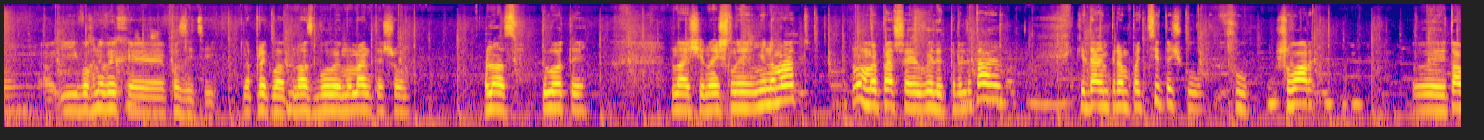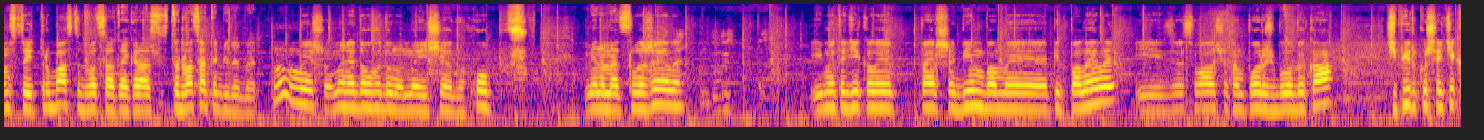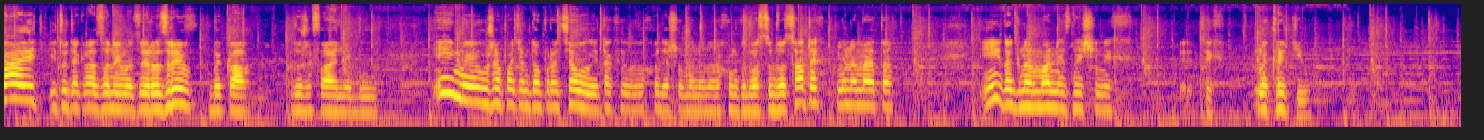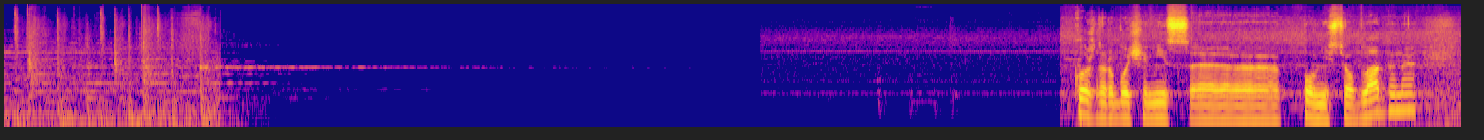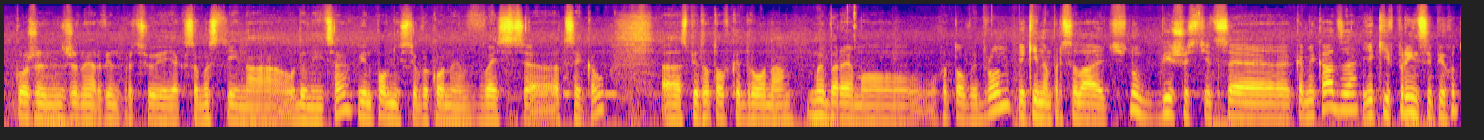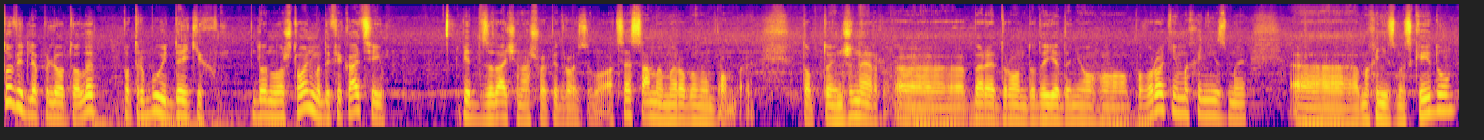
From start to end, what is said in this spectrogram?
і вогневих е, позицій. Наприклад, у нас були моменти, що у нас пілоти наші знайшли міномет. Ну, ми перший виліт прилітаємо, кидаємо прямо під сіточку, фу, швар. Е, Там стоїть труба 120 якраз, 120 міномет. Ну, ми що, ми недовго думаємо, ми ще одну хоп, міномет сложили. І ми тоді, коли перша бімба ми підпалили і з'ясували, що там поруч було БК, чіпірку ще тікають, і тут якраз за ними цей розрив БК дуже файний був. І ми вже потім допрацьовували, і так виходить, що в мене на рахунку 220-х міномета і так нормальних знищених е, цих накриттів. Кожне робоче місце е, повністю обладнане. Кожен інженер він працює як самостійна одиниця. Він повністю виконує весь е, цикл е, з підготовки дрона. Ми беремо готовий дрон, який нам присилають. Ну, в більшості це камікадзе, які в принципі готові для польоту, але потребують деяких доналаштувань, модифікацій під задачі нашого підрозділу. А це саме ми робимо бомбери. Тобто інженер е, бере дрон, додає до нього поворотні механізми, е, механізми скиду,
